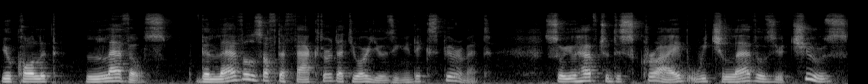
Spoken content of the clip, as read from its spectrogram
you call it levels, the levels of the factor that you are using in the experiment. So you have to describe which levels you choose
